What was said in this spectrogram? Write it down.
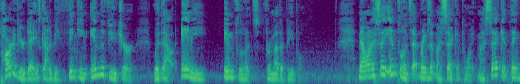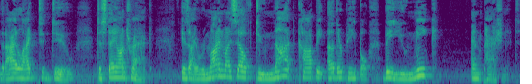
part of your day's got to be thinking in the future without any influence from other people. Now, when I say influence, that brings up my second point. My second thing that I like to do to stay on track is I remind myself do not copy other people, be unique and passionate.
